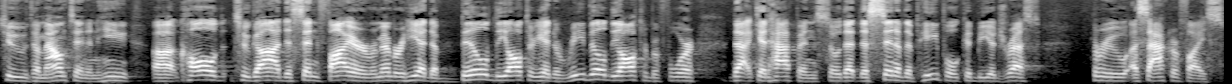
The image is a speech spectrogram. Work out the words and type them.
to the mountain and he uh, called to God to send fire, remember he had to build the altar, he had to rebuild the altar before that could happen so that the sin of the people could be addressed through a sacrifice.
